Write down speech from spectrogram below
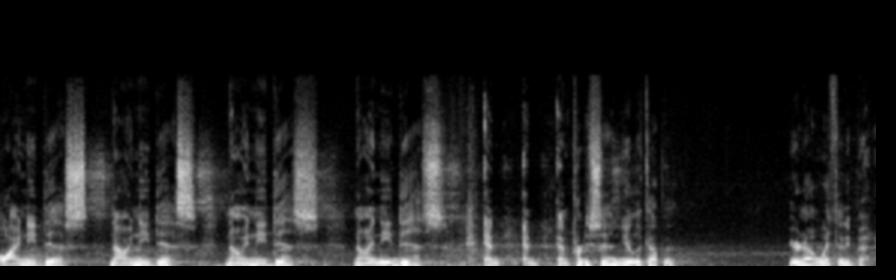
Oh, I need this. Now I need this. Now I need this. Now I need this. And, and, and pretty soon you look up and you're not with anybody.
